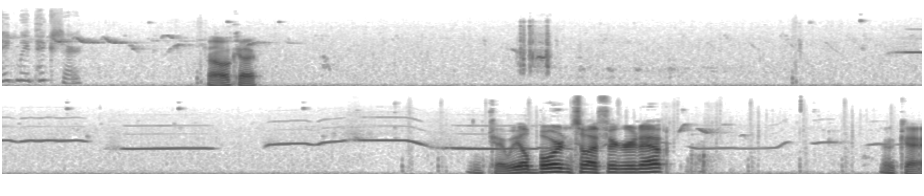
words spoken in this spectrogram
Take my picture. Oh, okay. Okay, we all bored until I figure it out? Okay.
